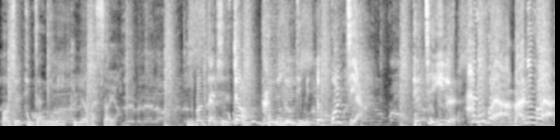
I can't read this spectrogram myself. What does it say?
머슬 팀장님이 불려갔어요. 이번 달 실적 강력 1팀이 또 꼴찌야. 대체 일을 하는 거야, 마는 거야.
